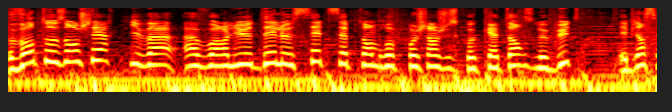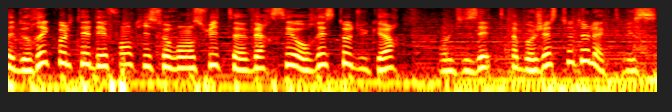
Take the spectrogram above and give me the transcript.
Vente aux enchères qui va avoir lieu dès le 7 septembre prochain jusqu'au 14. Le but, eh bien, c'est de récolter des fonds qui seront ensuite versés au Resto du Cœur. On le disait, très beau geste de l'actrice.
